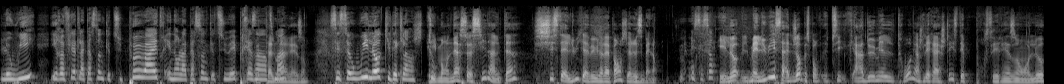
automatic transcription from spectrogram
le oui, il reflète la personne que tu peux être et non la personne que tu es Tu as tellement présentement. raison. C'est ce oui-là qui déclenche tout. Et mon associé dans le temps, si c'était lui qui avait eu la réponse, il aurait dit ben non. Mais- c'est ça. Et là, mais lui, sa job, parce que en 2003, quand je l'ai racheté, c'était pour ces raisons-là.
